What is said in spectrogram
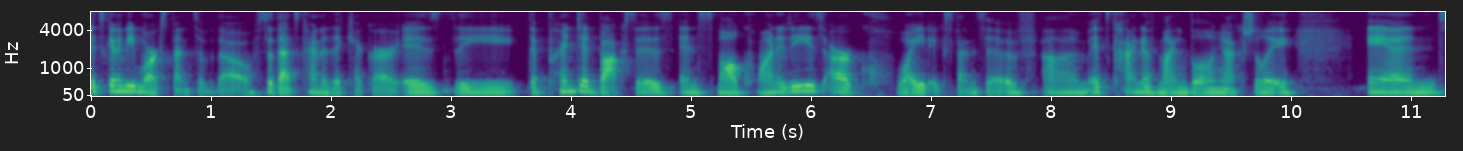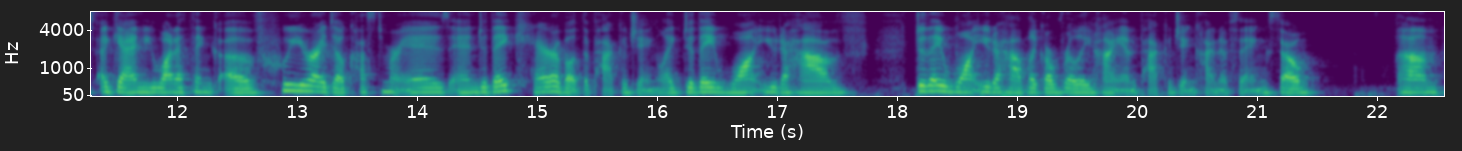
it's going to be more expensive though. So that's kind of the kicker is the the printed boxes in small quantities are quite expensive. Um, it's kind of mind blowing actually. And again, you want to think of who your ideal customer is and do they care about the packaging? Like, do they want you to have, do they want you to have like a really high end packaging kind of thing? So, um,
